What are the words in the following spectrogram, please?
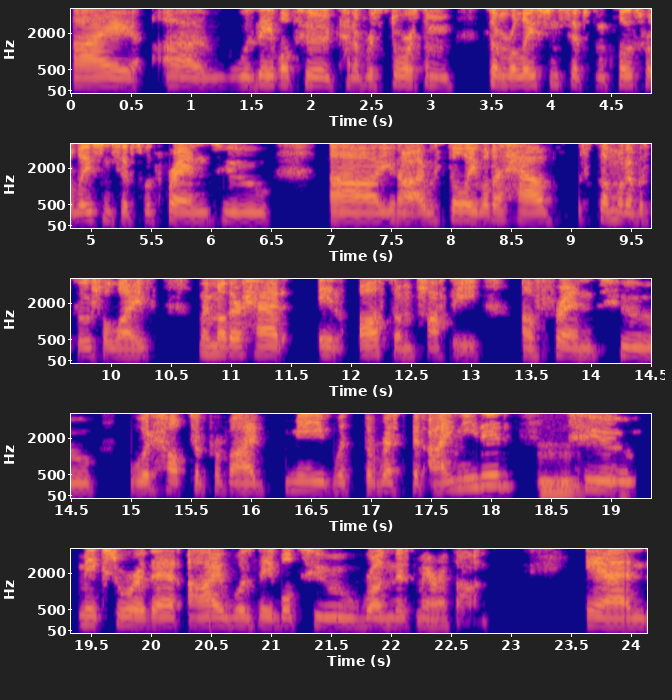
I uh, was able to kind of restore some some relationships, some close relationships with friends who uh, you know, I was still able to have somewhat of a social life. My mother had an awesome posse of friends who would help to provide me with the respite I needed mm-hmm. to make sure that I was able to run this marathon. And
